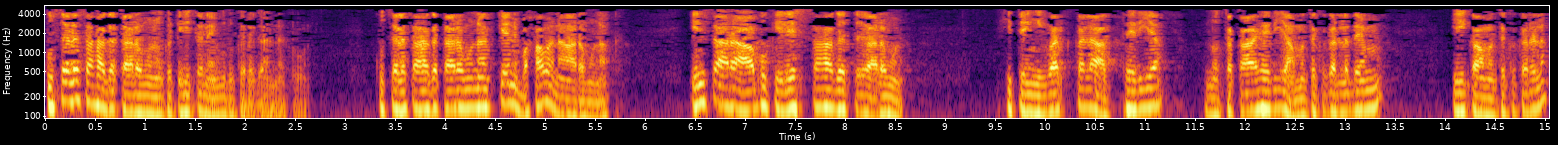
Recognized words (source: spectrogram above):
කුසල සහගත අරමුණකට හිත නැඹුරු කරගන්නට ඕනේ. කුසල සහගත අරමුණක් කියන්නේ භාවනා අරමුණක්. ඒ නිසා අර ආපු කෙලෙස් සහගත අරමුණ හිතෙන් ඉවත් කළ අත්හැරියා නොතකා හැරිය අමතක කරලා දැම්ම ඒක අමතක කරලා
